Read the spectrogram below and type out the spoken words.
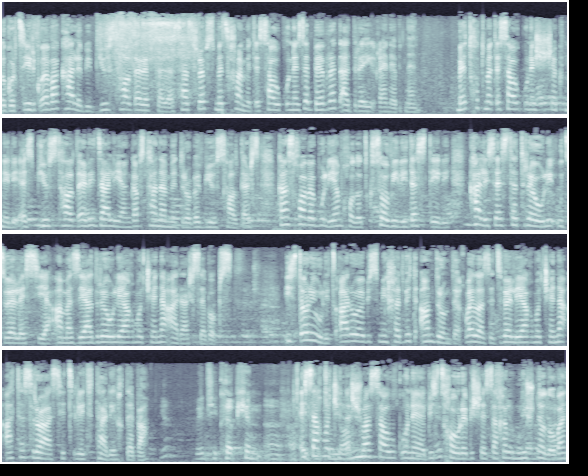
როგორც ირკვევა, ქალები ბიუსტჰალტერებსა და საცვლებს მე-19 საუკუნეზე ბევრად ადრე იყენებდნენ. მე-15 საუკუნეში შექმნილი ეს ბიუსტჰალტერი ძალიან გავს თანამედროვე ბიუსტჰალტერს. განსხვავებულია მხოლოდ ქსოვილი და სტილი. ქალის ეს თეთრეული უძველესია, ამაზე ადრეული აღმოჩენა არ არსებობს. ისტორიული წყაროების მიხედვით ამ დრომდე ყველაზე ძველი აღმოჩენა 1800 წლით თარიღდება. ეს აღმოჩენა შუა საუკუნეების ცხოვრების შესახებ მნიშვნელოვან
